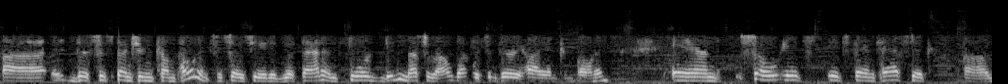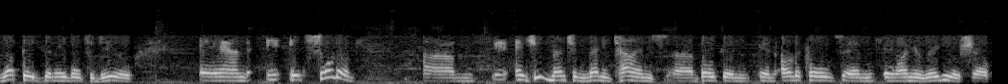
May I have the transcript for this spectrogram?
uh, the suspension components associated with that. And Ford didn't mess around; went with some very high end components. And so it's it's fantastic uh, what they've been able to do, and it, it's sort of um, as you've mentioned many times, uh, both in, in articles and, and on your radio show.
